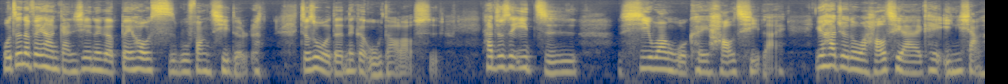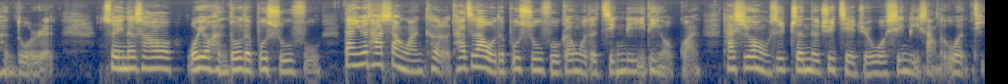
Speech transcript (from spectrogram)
我真的非常感谢那个背后死不放弃的人，就是我的那个舞蹈老师，他就是一直希望我可以好起来，因为他觉得我好起来可以影响很多人，所以那时候我有很多的不舒服，但因为他上完课了，他知道我的不舒服跟我的经历一定有关，他希望我是真的去解决我心理上的问题。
